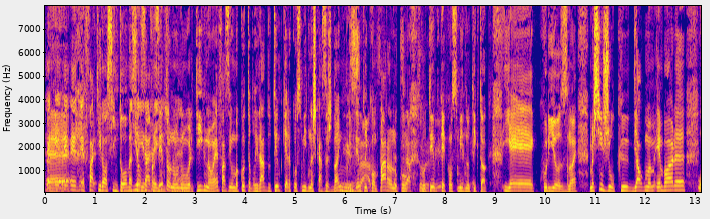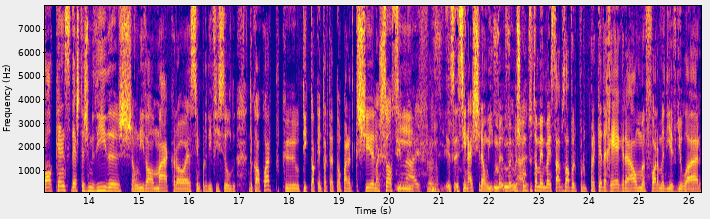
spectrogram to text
É, é- é- é de facto ir ao sintoma E sem eles raiz. apresentam não no, é? no artigo, não é? Fazem uma contabilidade do tempo que era consumido nas casas de banho, por exemplo, e comparam-no com, com o tempo que é consumido no TikTok. E é curioso, não é? Mas sim, julgo que, de alguma embora o alcance destas medidas a um nível macro é sempre difícil de, de calcular, porque o TikTok, entretanto, não para de crescer. Mas são E- sinais. e- sinais serão. E- ma- ma- mas sinais. como tu também bem sabes, Álvaro, por- para cada regra há uma forma de a violar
